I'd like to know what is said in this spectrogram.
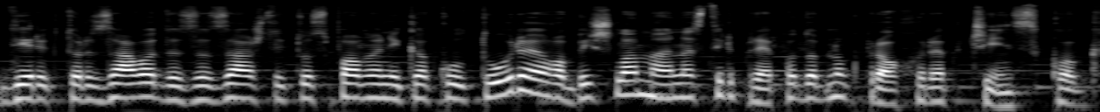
Direktor Zavoda za zaštitu spomenika kulture obišla manastir prepodobnog Prohora Pčinskog.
